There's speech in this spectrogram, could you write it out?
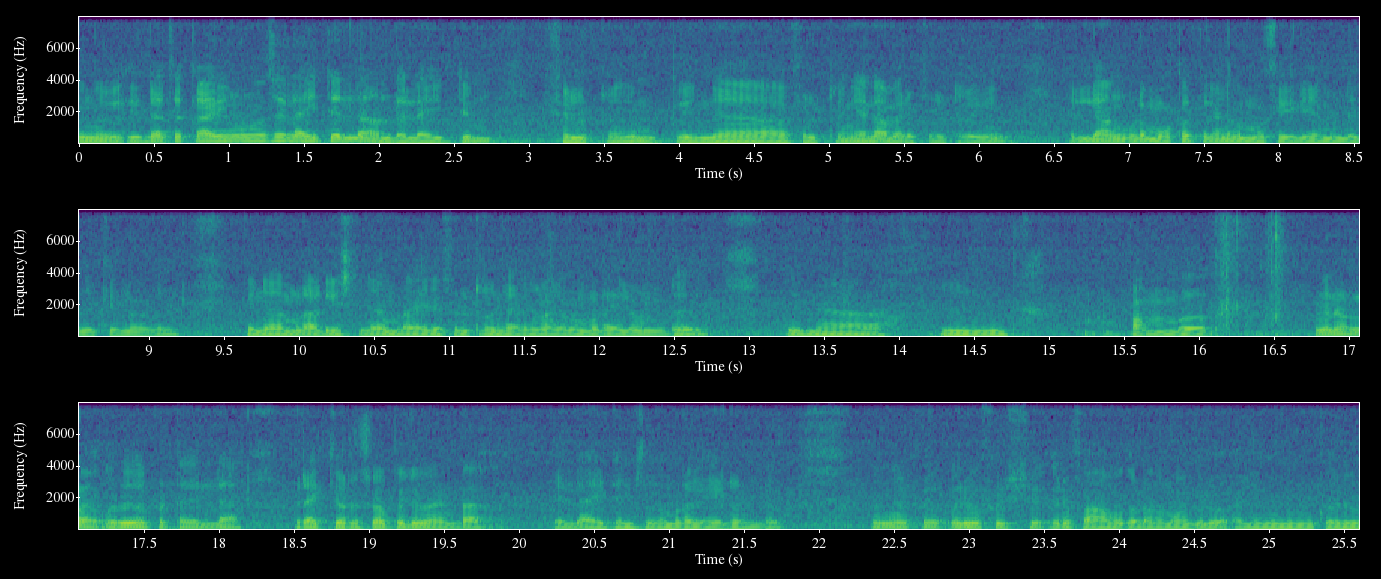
നിങ്ങൾക്ക് ഇതിനകത്തെ കാര്യങ്ങളെന്ന് വെച്ചാൽ ലൈറ്റ് എല്ലാം ഉണ്ട്. ലൈറ്റും ഫിൽറ്ററിങ്ങും പിന്നെ ഫിൽറ്ററിങ് എല്ലാം വരും. ഫിൽറ്ററിങ്ങും എല്ലാം കൂടെ മൊത്തത്തിലാണ് നമ്മൾ സെയിൽ ചെയ്യാൻ വേണ്ടി നിൽക്കുന്നത്. പിന്നെ നമ്മൾ അഡീഷണലി നമ്മുടെ കയ്യിൽ ഫിൽറ്ററും കാര്യങ്ങളൊക്കെ നമ്മുടെ കയ്യിലുണ്ട്. പിന്നെ പമ്പ് അങ്ങനെയുള്ള ഒരുവിധപ്പെട്ട എല്ലാ ഒരു അക്യൂറി ഷോപ്പിൽ വേണ്ട എല്ലാ ഐറ്റംസും നമ്മുടെ കയ്യിലുണ്ട്. നിങ്ങൾക്ക് ഒരു ഫിഷ് ഒരു ഫാം തുടങ്ങണമെങ്കിലോ അല്ലെങ്കിൽ നിങ്ങൾക്കൊരു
